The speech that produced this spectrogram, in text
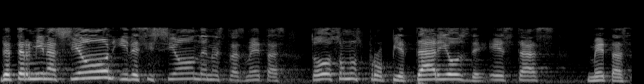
Determinación y decisión de nuestras metas. Todos somos propietarios de estas metas.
